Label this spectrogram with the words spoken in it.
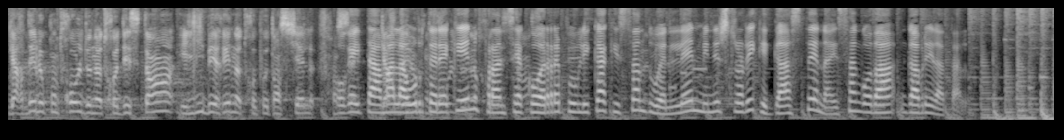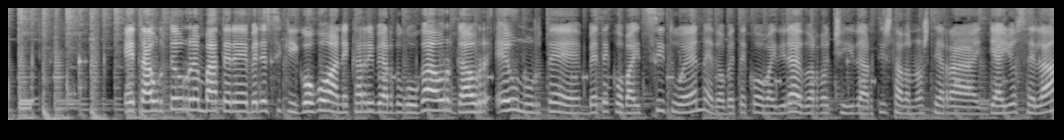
Garder le contrôle de notre destin et libérer notre potentiel français. Hogeita amala urterekin, Frantziako Errepublikak izan duen lehen ministrorik gaztena izango da Gabriel Atal. Eta urte hurren bat ere bereziki gogoan ekarri behar dugu gaur, gaur eun urte beteko bait zituen, edo beteko bai dira Eduardo Txillida artista donostiarra jaiozela,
